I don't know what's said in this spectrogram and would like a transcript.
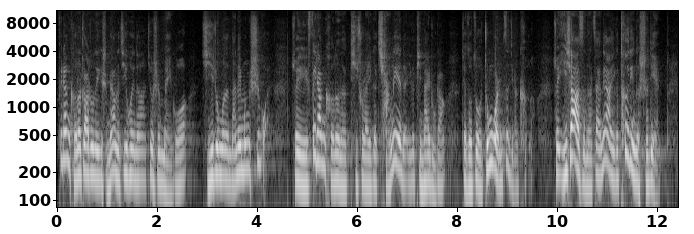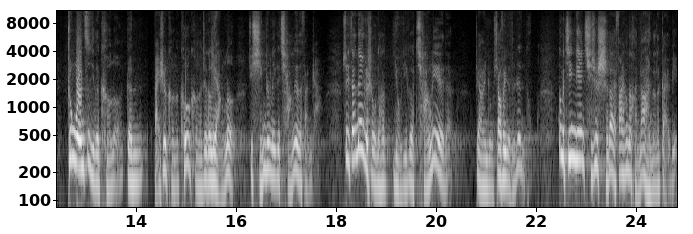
非常可乐抓住了一个什么样的机会呢？就是美国袭击中国的南联盟使馆，所以非常可乐呢提出来一个强烈的一个品牌主张，叫做做中国人自己的可乐。所以一下子呢，在那样一个特定的时点。中国人自己的可乐跟百事可乐、可口可乐这个两乐就形成了一个强烈的反差，所以在那个时候呢，有一个强烈的这样一种消费者的认同。那么今天其实时代发生了很大很大的改变，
